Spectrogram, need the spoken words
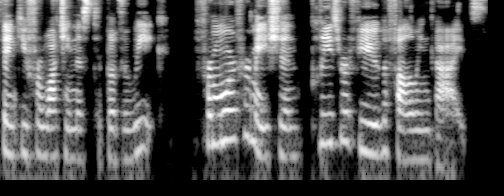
Thank you for watching this tip of the week. For more information, please review the following guides.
